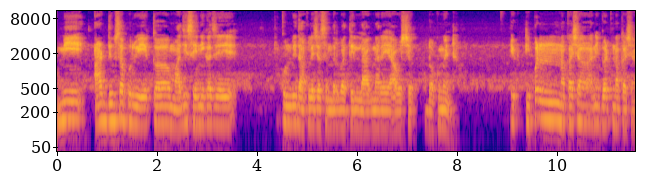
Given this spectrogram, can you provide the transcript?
मी आठ दिवसापूर्वी एक माजी सैनिकाचे कुणबी दाखल्याच्या संदर्भातील लागणारे आवश्यक डॉक्युमेंट एक टिपण नकाशा आणि गट नकाशा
